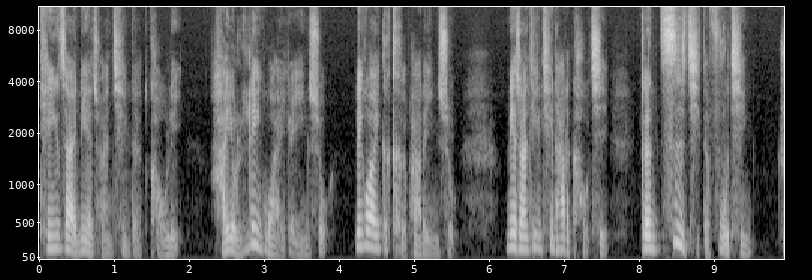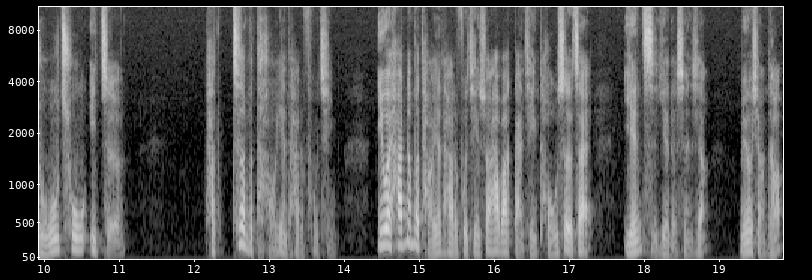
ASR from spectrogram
听在聂传庆的口里，还有另外一个因素，另外一个可怕的因素。聂传庆听他的口气，跟自己的父亲如出一辙。他这么讨厌他的父亲，因为他那么讨厌他的父亲，所以他把感情投射在严子叶的身上。没有想到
